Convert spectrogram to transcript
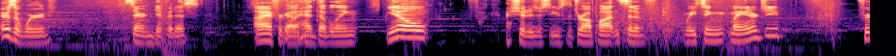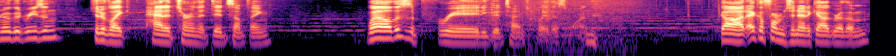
There's a word. Serendipitous. I forgot I had doubling. You know, I should have just used the draw pot instead of wasting my energy for no good reason. Should have, like, had a turn that did something. Well, this is a pretty good time to play this one. God, Echoform genetic algorithm.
